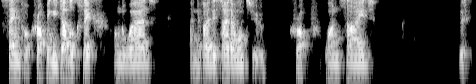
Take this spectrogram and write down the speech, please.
same for cropping. You double click on the word, and if I decide I want to crop one side, this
